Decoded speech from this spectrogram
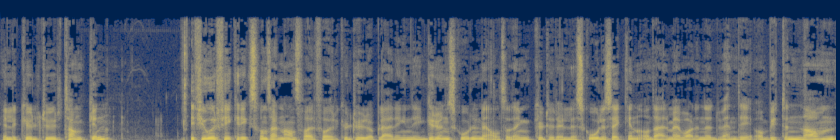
eller Kulturtanken. I fjor fikk Rikskonserten ansvar for kulturopplæringen i grunnskolen, altså Den kulturelle skolesekken, og dermed var det nødvendig å bytte navn,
